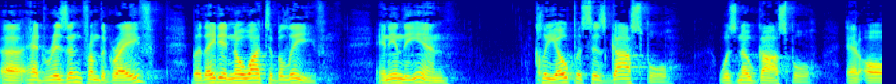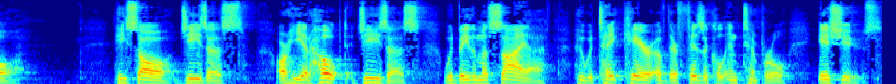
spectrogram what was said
uh, had risen from the grave, but they didn't know what to believe. And in the end, Cleopas's gospel was no gospel at all. He saw Jesus, or he had hoped Jesus would be the Messiah who would take care of their physical and temporal issues.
